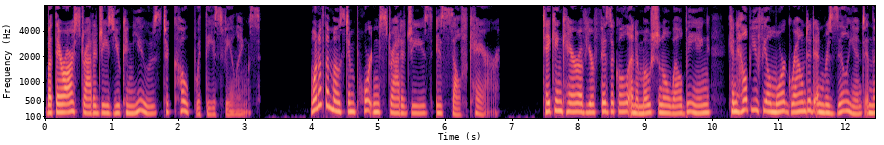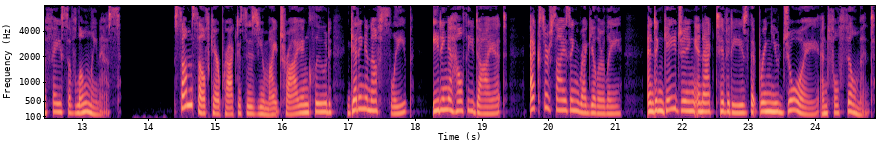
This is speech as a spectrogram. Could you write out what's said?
but there are strategies you can use to cope with these feelings. One of the most important strategies is self care. Taking care of your physical and emotional well being can help you feel more grounded and resilient in the face of loneliness. Some self care practices you might try include getting enough sleep, eating a healthy diet, exercising regularly, and engaging in activities that bring you joy and fulfillment.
